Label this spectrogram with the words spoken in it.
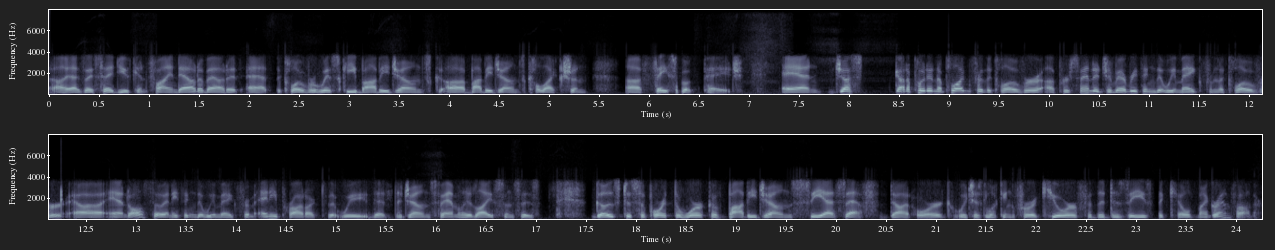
uh, as I said, you can find out about it at the Clover Whiskey Bobby Jones uh, Bobby Jones Collection uh, Facebook page. And just got to put in a plug for the Clover. A percentage of everything that we make from the Clover, uh, and also anything that we make from any product that we that the Jones family licenses, goes to support the work of BobbyJonesCSF.org, which is looking for a cure for the disease that killed my grandfather.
